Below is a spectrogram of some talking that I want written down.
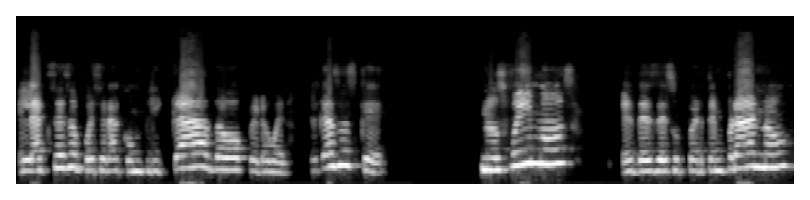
el acceso pues era complicado, pero bueno, el caso es que nos fuimos eh, desde súper temprano,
